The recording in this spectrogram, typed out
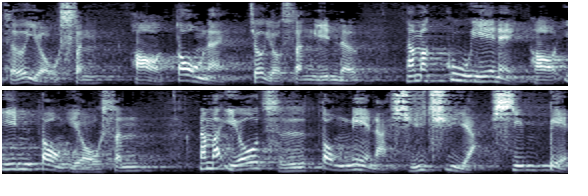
则有声，哦，动呢就有声音了。那么故曰呢，哦，因动有声。那么由此动念啊，徐去呀，心变，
